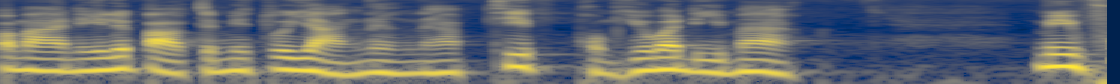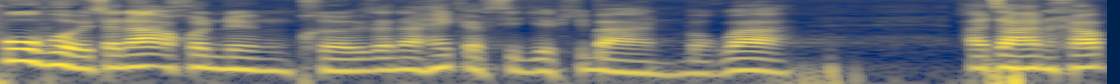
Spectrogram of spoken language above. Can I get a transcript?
ประมาณนี้หรือเปล่าแต่มีตัวอย่างหนึ่งนะครับ ที่ผมคิดว่าดีมาก มีผู้เผยพระชนะคนหนึ่งเผยพระชนะให้กับศิษยาพิบาล บอกว่าอาจารย์ครับ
